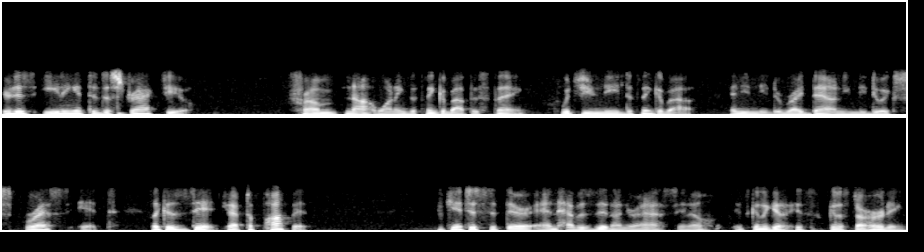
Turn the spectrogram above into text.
you're just eating it to distract you from not wanting to think about this thing, which you need to think about and you need to write down. You need to express it. It's like a zit. You have to pop it. You can't just sit there and have a zit on your ass, you know. It's to get it's to start hurting.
